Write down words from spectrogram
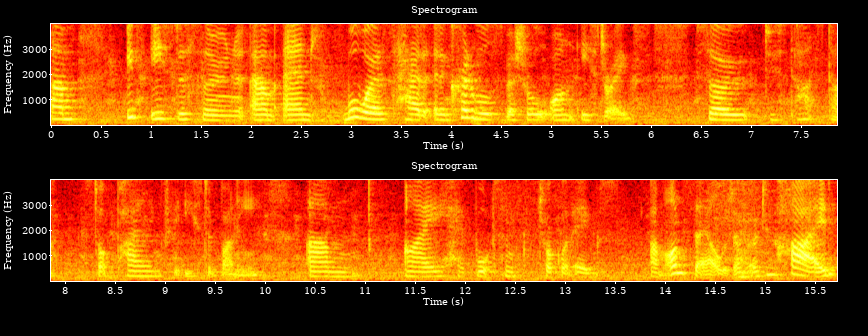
um, it's Easter soon um, and Woolworths had an incredible special on Easter eggs. So to start stock, stockpiling for the Easter bunny, um, I have bought some chocolate eggs um, on sale, which I'm going to hide.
